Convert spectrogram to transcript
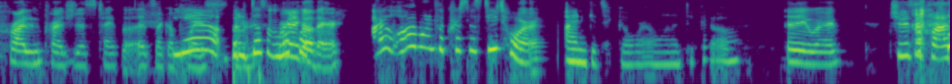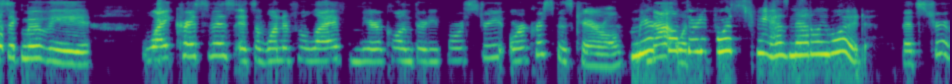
Pride and Prejudice type of. It's like a Yeah, place. but it doesn't We're look gonna go there I, I wanted the Christmas detour. I didn't get to go where I wanted to go. anyway. Choose a classic movie. White Christmas, It's a Wonderful Life, Miracle on 34th Street, or A Christmas Carol. Miracle Not on 34th Street has Natalie Wood. That's true.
